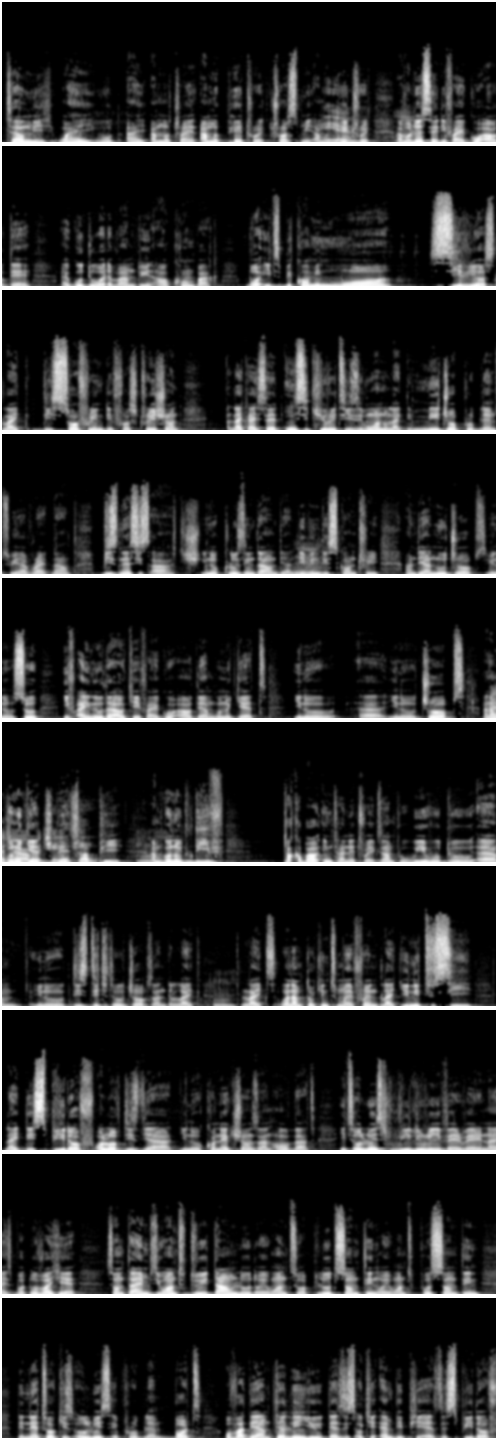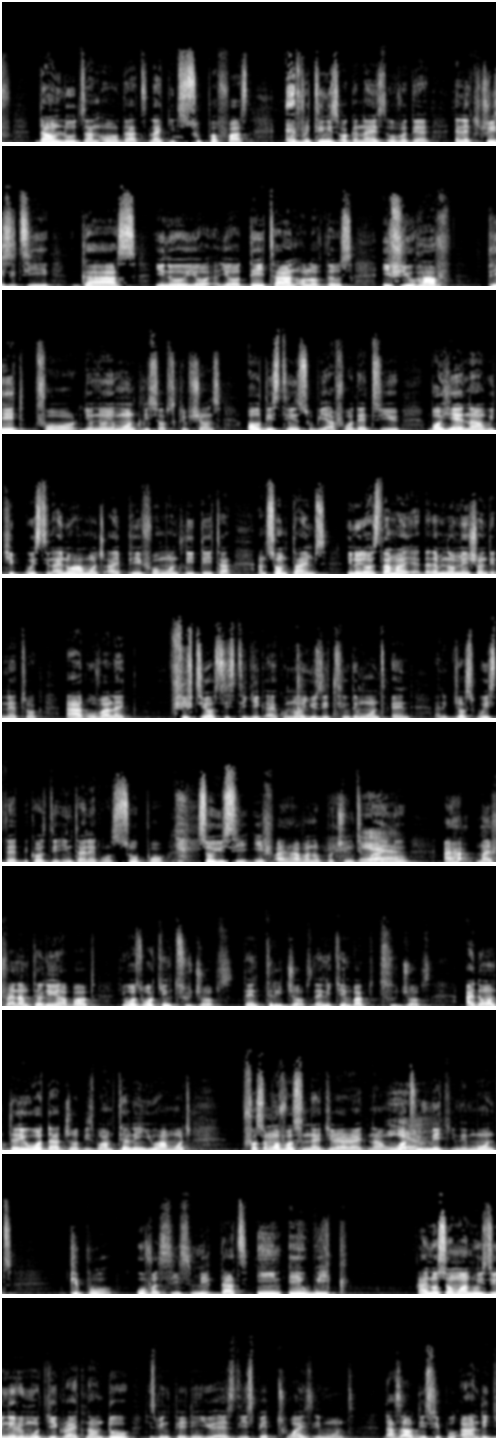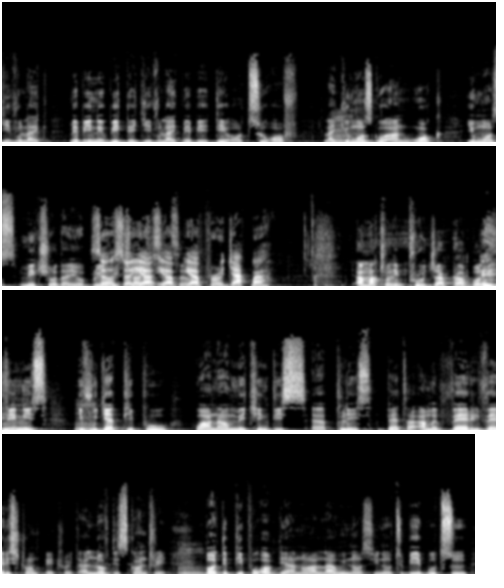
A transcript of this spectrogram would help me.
tell me, why would I? I'm not trying. I'm a patriot. Trust me, I'm a Yeah. patriot. I've always said if I go out there, I go do whatever I'm doing, I'll come back. But it's becoming more serious, like the suffering, the frustration. Like I said, insecurity is even one of like the major problems we have right now. Businesses are, you know, closing down. They are leaving this country, and there are no jobs. You know, so if I know that, okay, if I go out there, I'm going to get, you know, uh, you know, jobs, and I'm going to get better pay. I'm going to leave talk about internet for example. We who do um, you know these digital jobs and the like like when i'm talking to my friend like you need to see like the speed of all of these their you know connections and all that. It's always really really very very nice. But over here sometimes you want to do a download or you want to upload something or you want to post something the network is always a problem. But over there i'm telling you there's this okay mbps the speed of downloads and all that like it's super fast. Everything is organized over there. Electricity gas you know your your data and all of those. If you have paid for you know your monthly subscriptions all these things will be afforded to you. But here now we keep wasting i know how much i pay for monthly data. And sometimes you know there was time i let me not mention the network. I had over like 50 or 60 gig. I could not use it till the month end and it just wasted because the internet was so poor. So you see if i have an opportunity where i know I ha- my friend I'm telling you about, he was working two jobs, then three jobs, then he came back to two jobs. I don't want to tell you what that job is, but I'm telling you how much. For some of us in Nigeria right now, what Yeah. we make in a month, people overseas make that in a week. I know someone who is doing a remote gig right now, though he's being paid in USD. He's paid twice a month. That's how these people are. And they give you like, maybe in a week, they give you like maybe a day or two off. Like you mm. must go and work. You must make sure that your brain. So, so recharges you're, you're, itself. you're pro Japa. I'm actually pro Japa, but the thing is, if we get people who are now making this uh, place better, I'm a very, very strong patriot. I love this country, but the people up there are not allowing us, you know, to be able to.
